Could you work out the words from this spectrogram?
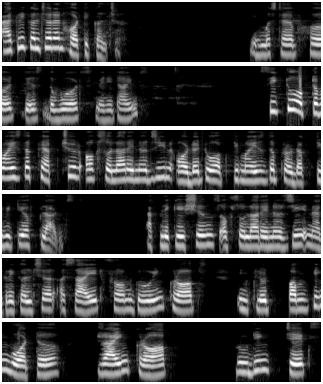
Agriculture and horticulture. You must have heard this the words many times. Seek to optimize the capture of solar energy in order to optimize the productivity of plants. Applications of solar energy in agriculture aside from growing crops include pumping water, drying crop, brooding chicks,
